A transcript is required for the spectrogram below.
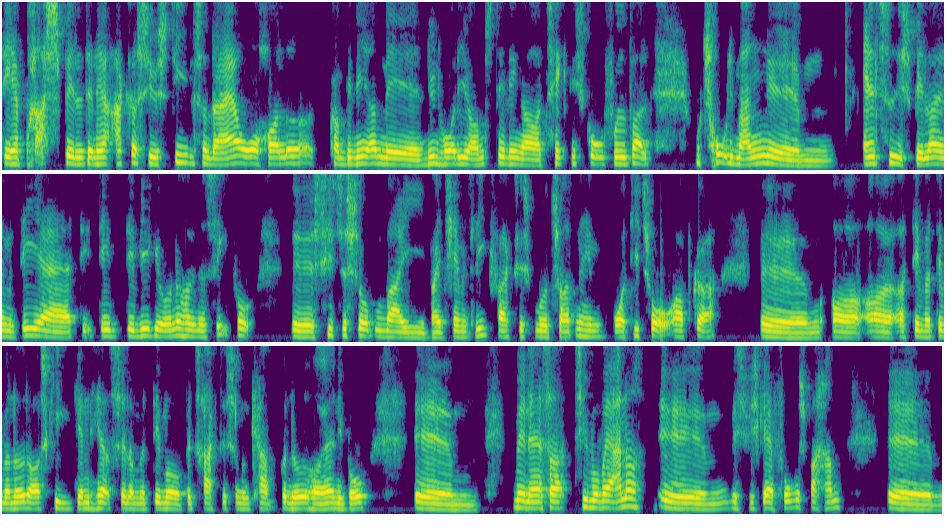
det her presspil, den her aggressive stil, som der er over holdet, kombineret med lynhurtige omstillinger og teknisk god fodbold. Utrolig mange øh, alsidige spillere, jamen det er, det, det, det er virkelig underholdende at se på. Øh, sidste så var i, var i Champions League faktisk mod Tottenham, hvor de to opgør Øhm, og og, og det, var, det var noget, der også gik igen her, selvom det må betragtes som en kamp på noget højere niveau. Øhm, men altså, Timo Werner, øhm, hvis vi skal have fokus på ham, øhm,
